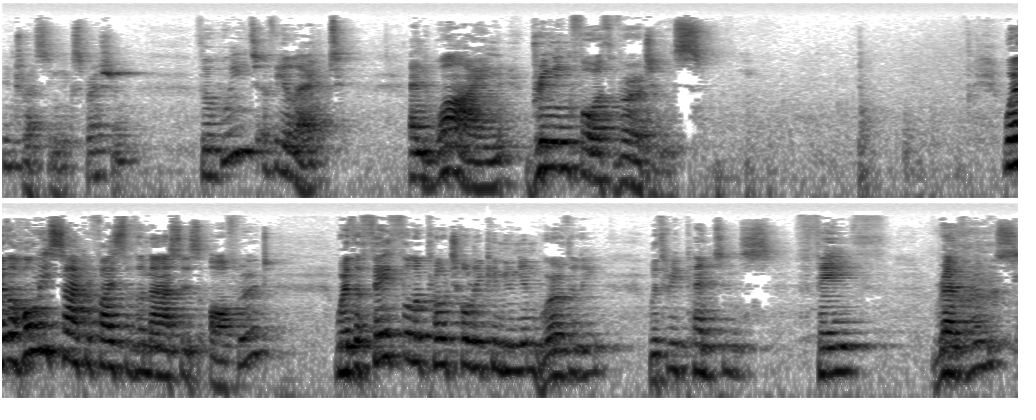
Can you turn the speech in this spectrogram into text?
Interesting expression. The wheat of the elect and wine bringing forth virgins. Where the holy sacrifice of the Mass is offered, where the faithful approach Holy Communion worthily with repentance, faith, reverence,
